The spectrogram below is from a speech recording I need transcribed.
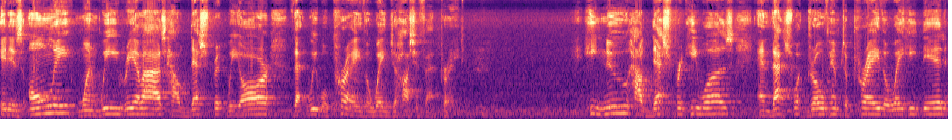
it is only when we realize how desperate we are that we will pray the way Jehoshaphat prayed. He knew how desperate he was, and that's what drove him to pray the way he did.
